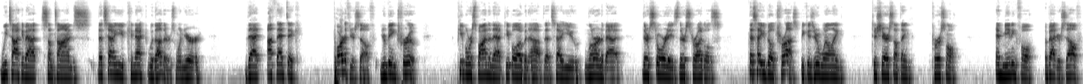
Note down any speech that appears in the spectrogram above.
we talk about sometimes. That's how you connect with others when you're that authentic part of yourself. You're being true. People respond to that, people open up. That's how you learn about their stories, their struggles. That's how you build trust because you're willing to share something personal and meaningful about yourself.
